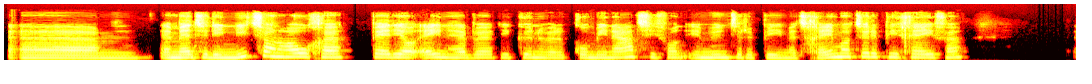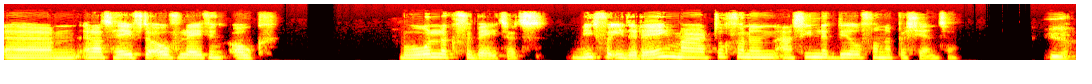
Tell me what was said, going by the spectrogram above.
Um, en mensen die niet zo'n hoge PDL1 hebben, die kunnen we een combinatie van immuuntherapie met chemotherapie geven. Um, en dat heeft de overleving ook behoorlijk verbeterd. Niet voor iedereen, maar toch van een aanzienlijk deel van de patiënten. Ja,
